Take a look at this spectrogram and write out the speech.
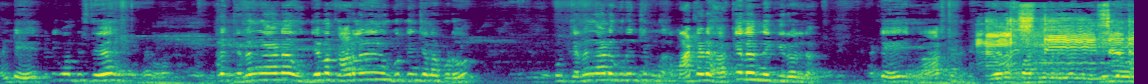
అంటే ఇంటికి పంపిస్తే? అసలు తెలంగాణ ఉద్యమకారులని గుర్తించినప్పుడు నువ్వు తెలంగాణ గురించి మాట్లాడే హక్కే లేదు నీకు ఈ రోజున. అంటే లాస్ట్ పార్టీ ఈరోజు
